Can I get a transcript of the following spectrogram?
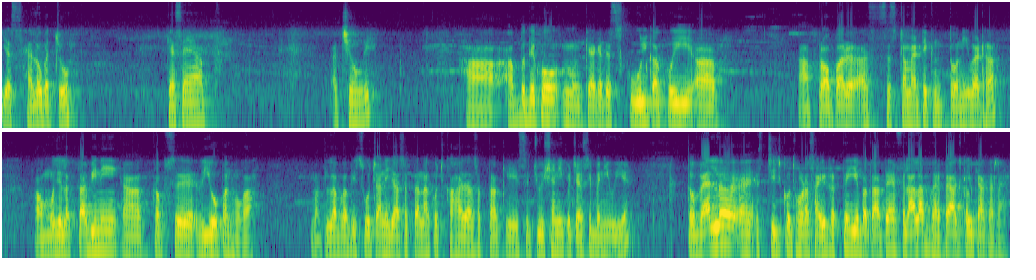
यस हेलो बच्चों। कैसे हैं आप? अच्छे होंगे? हाँ अब देखो क्या कहते हैं स्कूल का कोई प्रॉपर सिस्टमेटिक तो नहीं बैठ रहा। और मुझे लगता भी नहीं आ, कब से रीओपन होगा। मतलब अभी सोचा नहीं जा सकता ना कुछ कहा जा सकता कि सिचुएशन ही कुछ ऐसी बनी हुई है। तो वेल इस चीज़ को थोड़ा साइड रखते हैं ये बताते हैं फ़िलहाल आप घर पे आजकल क्या कर रहे हैं?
